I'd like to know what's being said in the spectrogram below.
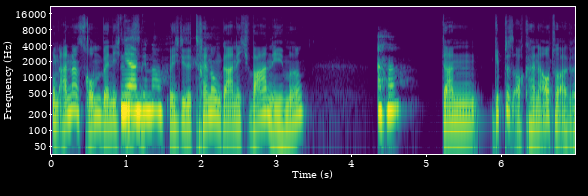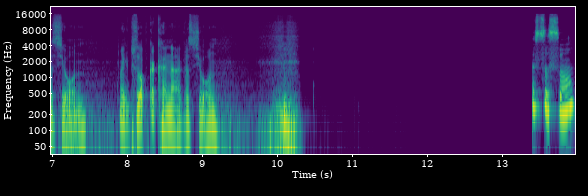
Und andersrum, wenn ich, diese, ja, genau. wenn ich diese Trennung gar nicht wahrnehme, Aha. dann gibt es auch keine Autoaggression. Dann gibt es überhaupt gar keine Aggression. Ist es so?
